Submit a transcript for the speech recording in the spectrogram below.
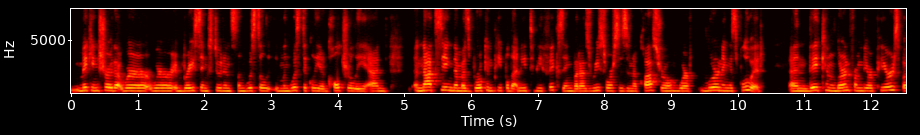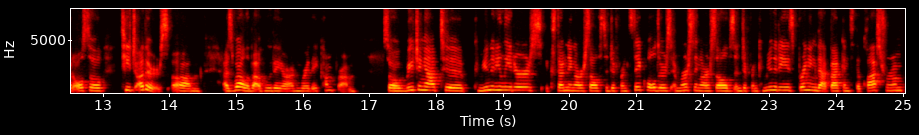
making sure that we're we're embracing students linguistically, linguistically and culturally and and not seeing them as broken people that need to be fixing but as resources in a classroom where learning is fluid and they can learn from their peers but also teach others um, as well about who they are and where they come from so, reaching out to community leaders, extending ourselves to different stakeholders, immersing ourselves in different communities, bringing that back into the classroom,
